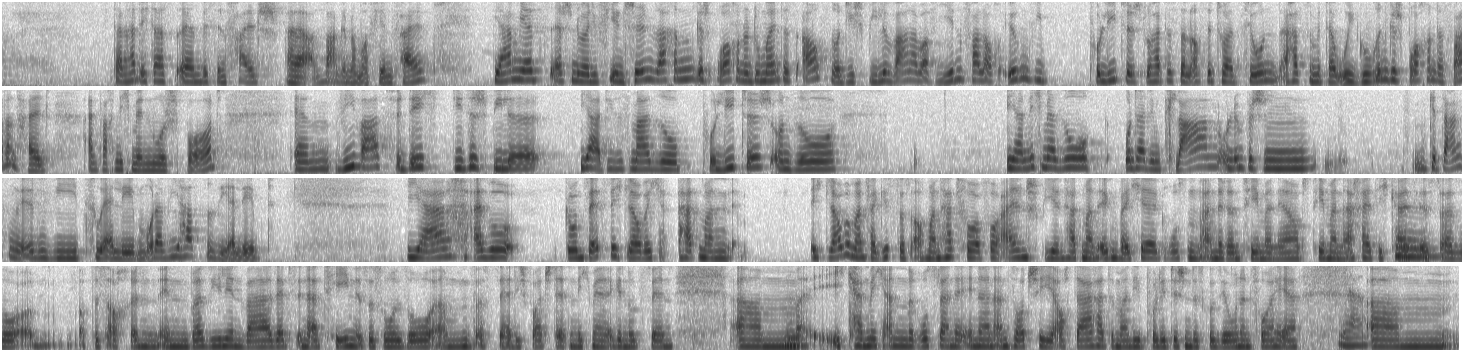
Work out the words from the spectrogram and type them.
Dann hatte ich das äh, ein bisschen falsch äh, wahrgenommen auf jeden Fall. Wir haben jetzt äh, schon über die vielen schönen Sachen gesprochen und du meintest auch so, die Spiele waren aber auf jeden Fall auch irgendwie politisch. Du hattest dann auch Situationen, hast du mit der Uigurin gesprochen, das war dann halt einfach nicht mehr nur Sport. Ähm, wie war es für dich, diese Spiele, ja, dieses Mal so politisch und so, ja, nicht mehr so unter dem klaren olympischen Gedanken irgendwie zu erleben? Oder wie hast du sie erlebt? Ja, also grundsätzlich, glaube ich, hat man ich glaube, man vergisst das auch. Man hat vor, vor allen Spielen hat man irgendwelche großen anderen Themen, ja, ob es Thema Nachhaltigkeit mhm. ist, also ähm, ob das auch in, in Brasilien war. Selbst in Athen ist es wohl so, ähm, dass ja die Sportstätten nicht mehr genutzt werden. Ähm, mhm. Ich kann mich an Russland erinnern, an Sochi. Auch da hatte man die politischen Diskussionen vorher. Ja. Ähm,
